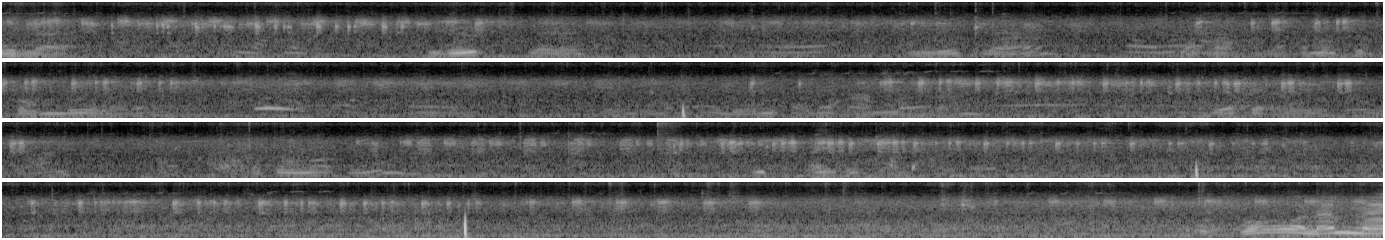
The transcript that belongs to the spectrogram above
ขึ้นน่ะลึกนะลึกนะแล้วก็แล้วก็มันถูกตมด้วยนะเดี๋ยวมันก็ได้อาบน้ำเดี๋ยวไปเอาข้างร้านเอาตรงนั้นนี่ไอ้ไอ้โอ้น้ำนา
